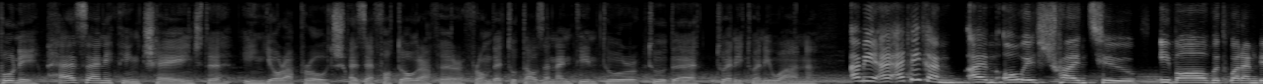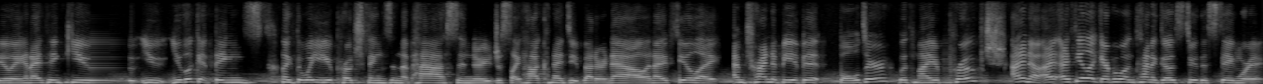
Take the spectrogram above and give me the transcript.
Pooneh, has anything changed in your approach as a photographer from the 2019 tour to the 2021? I mean, I, I, think I'm I'm always trying to evolve with what I'm doing, and I think you you you look at things like the way you approach things in the past, and you're just like, how can I do better now? And I feel like I'm trying to be a bit bolder with my approach. I know I, I feel like everyone kind of goes through this thing where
